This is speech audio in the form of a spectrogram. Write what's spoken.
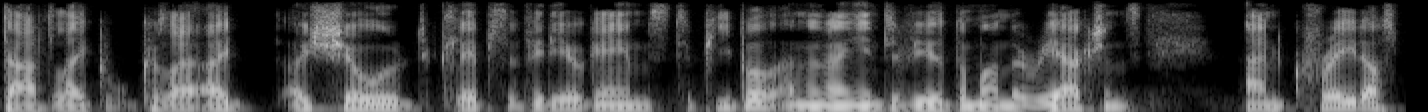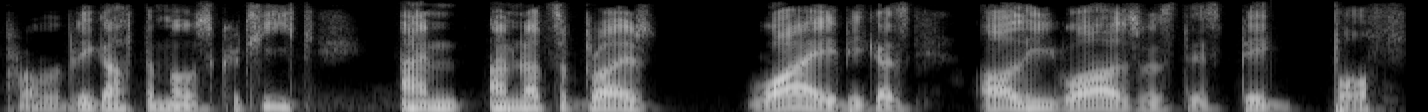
that like because I, I I showed clips of video games to people and then I interviewed them on their reactions, and Kratos probably got the most critique. And I'm not surprised why? Because all he was was this big, buff,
